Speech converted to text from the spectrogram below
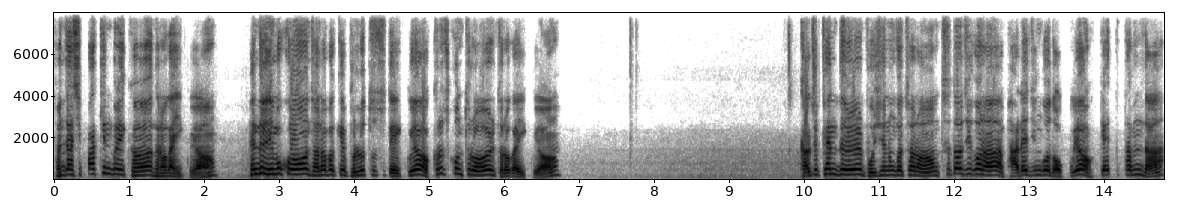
전자식 파킹 브레이크 들어가 있고요. 핸들 리모컨 전화받기 블루투스 돼 있고요. 크루즈 컨트롤 들어가 있고요. 가죽 핸들 보시는 것처럼 트어지거나 바래진 곳 없고요. 깨끗합니다.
